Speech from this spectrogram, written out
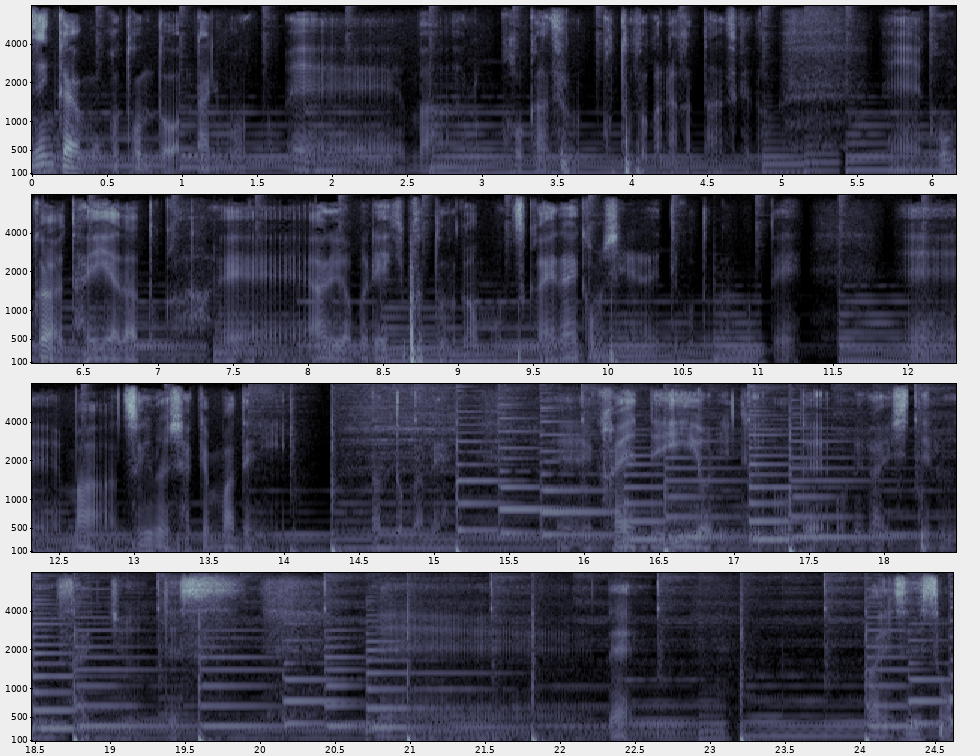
前回もほとんど何も、えーまあ、交換することとかなかったんですけど、えー今回はタイヤだとか、えーあるいはブレーキパッドとかも使えないかもしれないということなので、えまあ、次の車検までになんとかね、えー火炎でいいようにということでお願いしてる最中です。えーね、まあ、いずれにしても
